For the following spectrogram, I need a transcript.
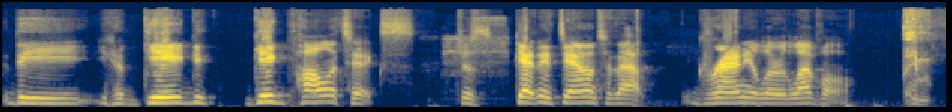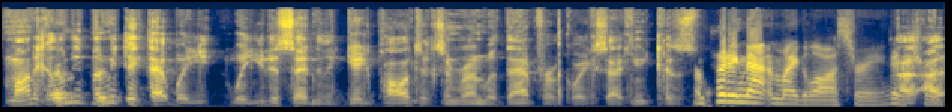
the you know gig gig politics, just getting it down to that granular level. Hey, Monica, let me let me take that what you what you just said to the gig politics and run with that for a quick second because I'm putting that in my glossary. I, I,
